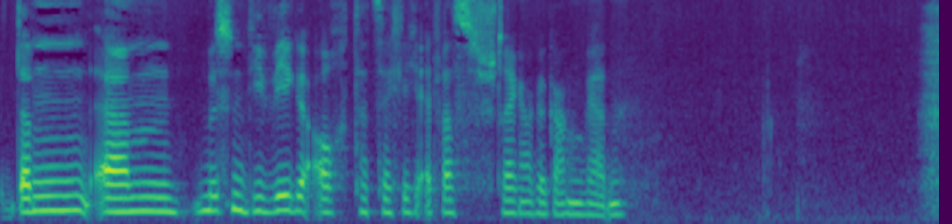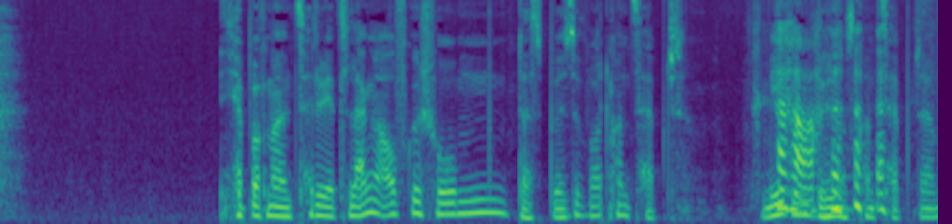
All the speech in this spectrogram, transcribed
dann ähm, müssen die Wege auch tatsächlich etwas strenger gegangen werden. Ich habe auf meinem Zettel jetzt lange aufgeschoben, das böse Wort Konzept. Medienbildungskonzepte.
